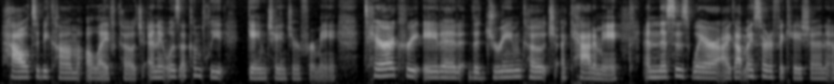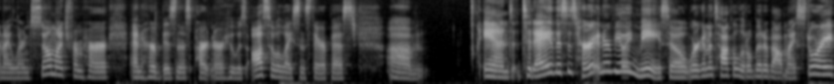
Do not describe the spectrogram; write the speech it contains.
how to become a life coach. And it was a complete game changer for me. Tara created the Dream Coach Academy, and this is where I got my certification and I learned so much from her and her business partner, who was also a licensed therapist. Um, and today, this is her interviewing me. So, we're going to talk a little bit about my story,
